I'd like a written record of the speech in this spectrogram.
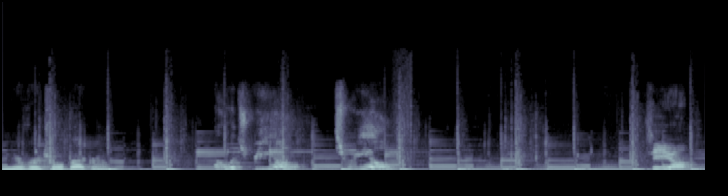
in your virtual background. No, it's real. It's real. See y'all.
